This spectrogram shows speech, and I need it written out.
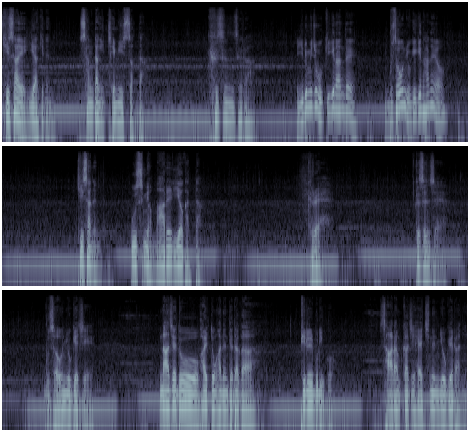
기사의 이야기는 상당히 재미있었다. 그슨세라. 이름이 좀 웃기긴 한데 무서운 욕이긴 하네요. 기사는 웃으며 말을 이어갔다. 그래. 그슨세. 무서운 요괴지. 낮에도 활동하는 데다가 비를 부리고 사람까지 해치는 요괴라니.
